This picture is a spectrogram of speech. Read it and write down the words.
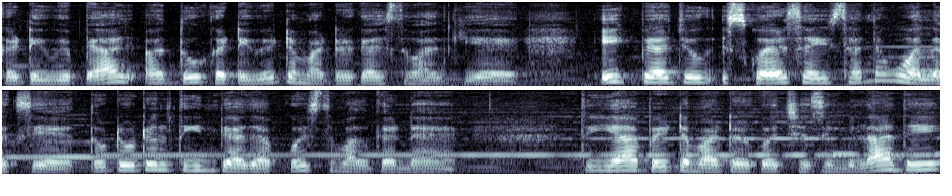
कटे हुए प्याज और दो कटे हुए टमाटर का इस्तेमाल किया है। एक प्याज जो स्क्वायर साइज़ था ना, वो अलग से है। तो टोटल तीन प्याज आपको इस्तेमाल करना है। तो यहाँ पे टमाटर को अच्छे से मिला दे।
